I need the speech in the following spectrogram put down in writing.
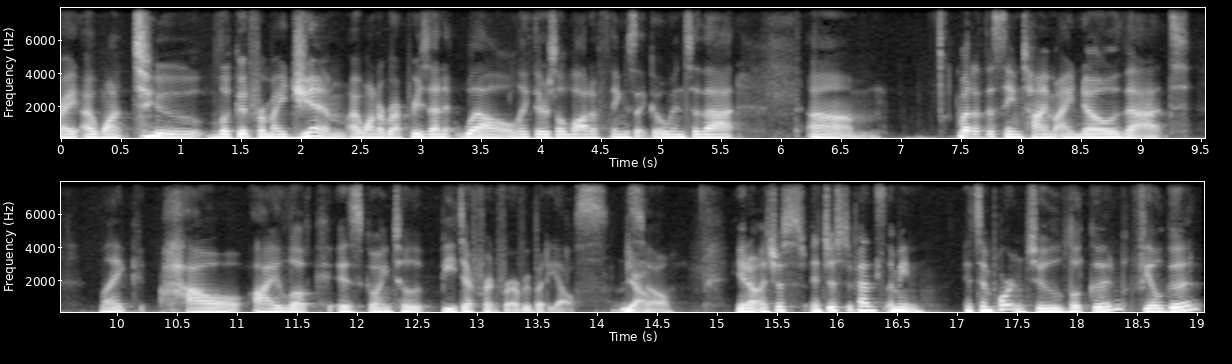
right? I want to look good for my gym. I want to represent it well. Like there's a lot of things that go into that. Um, but at the same time, I know that like how I look is going to be different for everybody else. And Yeah. So, you know, it's just it just depends. I mean, it's important to look good, feel good.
